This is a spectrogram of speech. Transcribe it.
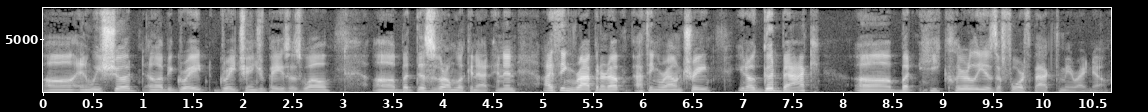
Uh, and we should, and that'll be great, great change of pace as well. Uh, but this is what I'm looking at, and then I think wrapping it up, I think Rountree, you know, good back, uh, but he clearly is a fourth back to me right now.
